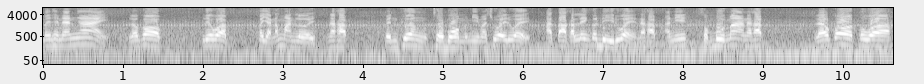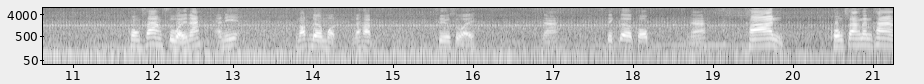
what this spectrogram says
maintenance ง่าย แล้วก็เรียกว่าประหยัดน้ำมันเลยนะครับ เป็นเครื่องเทอร์โบมันมีมาช่วยด้วย อัตราการเร่งก็ดีด้วยนะครับ อันนี้สมบูรณ์มากนะครับ แล้วก็ตัวโครงสร้างสวยนะ อันนี้น็อตเดิมหมดนะครับซีลสวยนะสติกเกอร์ครบนะคานโครงสร้างด้านข้าง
